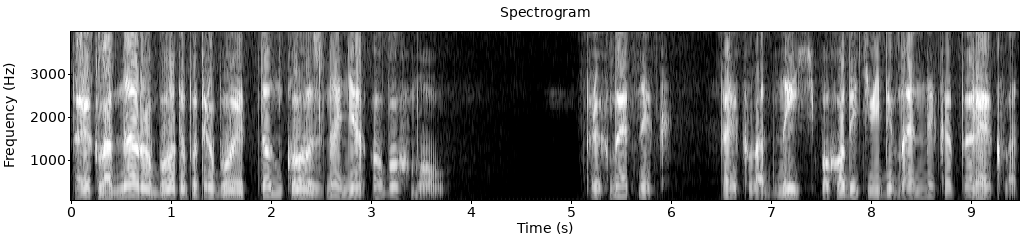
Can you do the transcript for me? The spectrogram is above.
Перекладна робота потребує тонкого знання обох мов. Прикметник перекладний походить від іменника переклад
